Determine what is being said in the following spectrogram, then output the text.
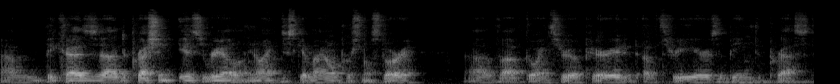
um, because uh, depression is real. You know, I can just give my own personal story of, of going through a period of three years of being depressed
